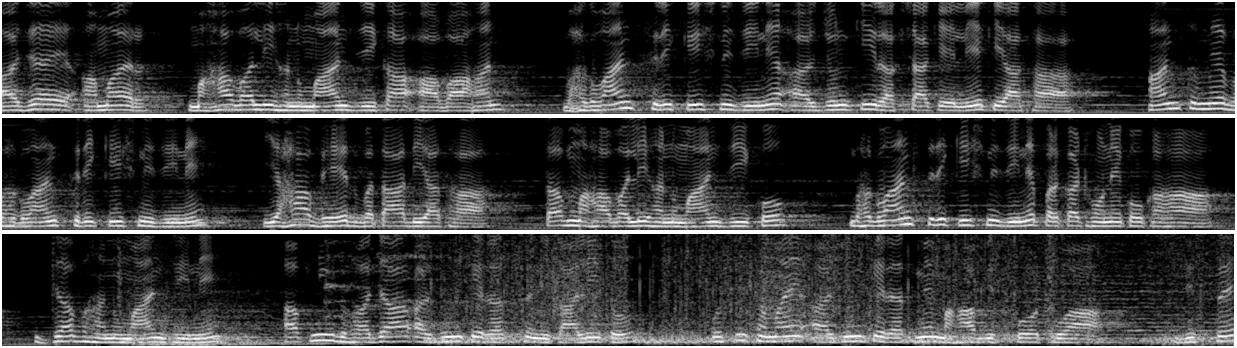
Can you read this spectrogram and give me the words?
अजय, अमर, महाबली, हनुमान जी का आवाहन भगवान श्री कृष्ण जी ने अर्जुन की रक्षा के लिए किया था। अंत में भगवान श्री कृष्ण जी ने यह भेद बता दिया था। तब महाबली हनुमान जी को भगवान श्री कृष्ण जी ने प्रकट होने को कहा। जब हनुमान जी ने अपनी ध्वजा अर्जुन के रथ से निकाली तो उसी समय अर्जुन के रथ में महाविस्फोट हुआ, जिससे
